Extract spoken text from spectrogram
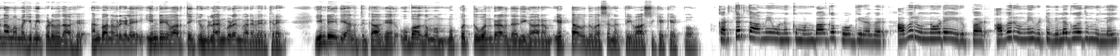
நாம மகிமைப்படுவதாக அன்பானவர்களே இன்றைய வார்த்தைக்கு உங்களை அன்புடன் வரவேற்கிறேன். இன்றைய தியானத்துக்காக உபாகமம் முப்பத்து ஒன்றாவது அதிகாரம் எட்டாவது வசனத்தை வாசிக்க கேட்போம். கர்த்தர் தாமே உனக்கு முன்பாக போகிறவர். அவர் உன்னோடே இருப்பார். அவர் உன்னை விட்டு விலகுவதும் இல்லை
